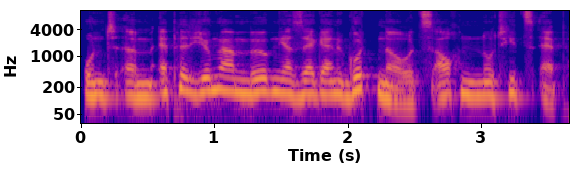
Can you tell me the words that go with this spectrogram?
Und ähm, Apple-Jünger mögen ja sehr gerne GoodNotes, auch eine Notiz-App.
